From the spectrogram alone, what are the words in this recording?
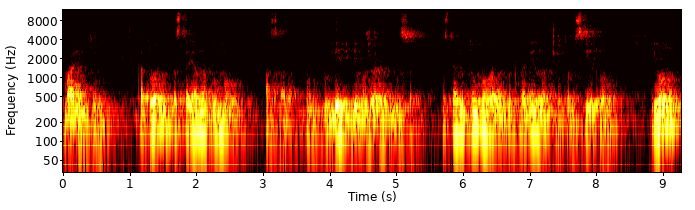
маленьким, который постоянно думал, о, о, он лебедем уже родился, постоянно думал о необыкновенном чем-то светлом. И он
